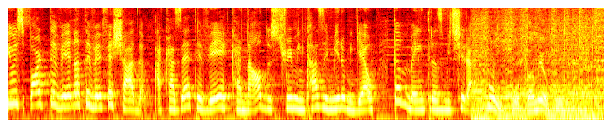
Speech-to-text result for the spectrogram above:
e o Sport TV na TV fechada. A Casé TV, canal do streaming Casimiro Miguel, também transmitirá. Comportamento.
